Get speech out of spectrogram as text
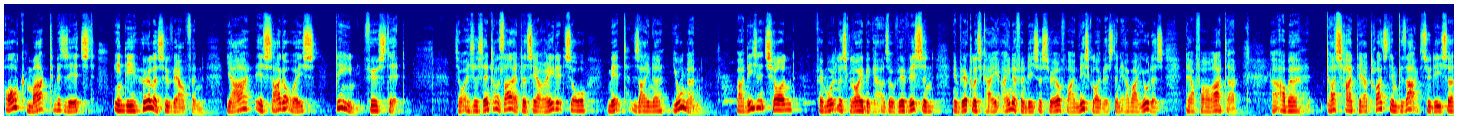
auch Macht besitzt, in die Höhle zu werfen. Ja, ich sage euch, den fürchtet. So, es ist interessant, dass er redet so mit seinen Jungen, weil die sind schon vermutlich Gläubige. Also wir wissen in Wirklichkeit, einer von diesen zwölf war nicht gläubig, denn er war Judas, der Verrater. Aber das hat er trotzdem gesagt zu diesen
